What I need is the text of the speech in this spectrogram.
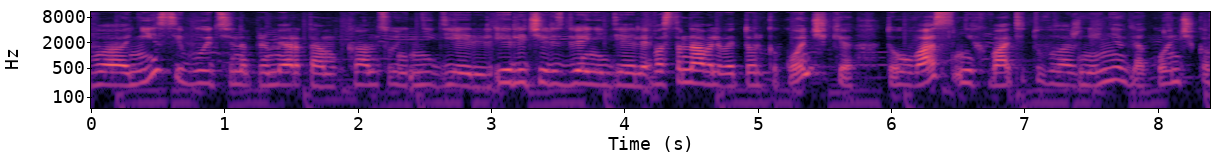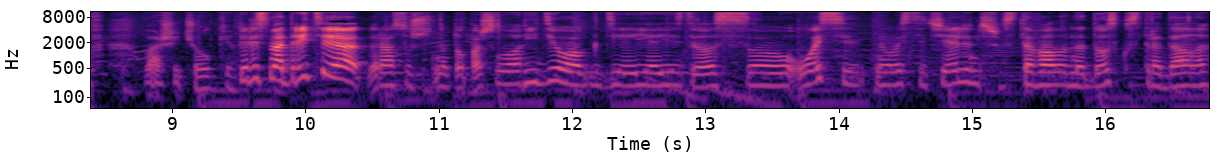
вниз и будете, например, там к концу недели или через две недели восстанавливать только кончики, то у вас не хватит увлажнения для кончиков вашей челки. Пересмотрите, раз уж на то пошло, видео, где я ездила с оси, на оси челлендж, вставала на доску, страдала.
